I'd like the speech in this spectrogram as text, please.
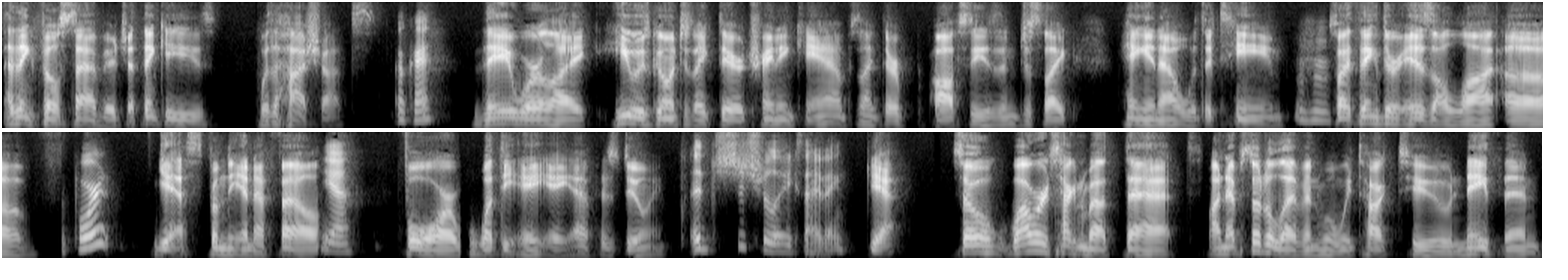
I think Phil Savage, I think he's with the Hot Shots Okay. They were like he was going to like their training camps like their off season just like hanging out with the team Mhm. so i think there is a lot of Support. yes from the nfl Yeah. for what the aaf is doing It's just really exciting. Yeah. So while we're talking about that on episode 11 when we talked to nathan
